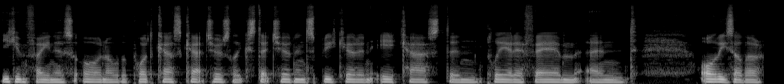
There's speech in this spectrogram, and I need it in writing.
you can find us on all the podcast catchers like Stitcher and Spreaker and Acast and Player FM and all these other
